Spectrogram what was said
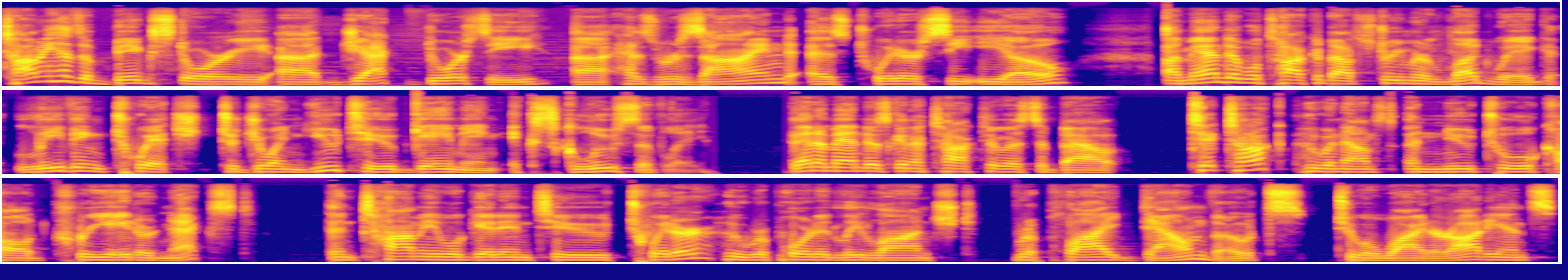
Tommy has a big story. Uh, Jack Dorsey uh, has resigned as Twitter CEO. Amanda will talk about streamer Ludwig leaving Twitch to join YouTube gaming exclusively. Then Amanda's going to talk to us about TikTok, who announced a new tool called Creator Next. Then Tommy will get into Twitter, who reportedly launched reply downvotes to a wider audience.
